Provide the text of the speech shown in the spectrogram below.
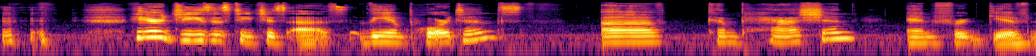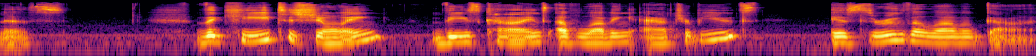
Here, Jesus teaches us the importance of compassion and forgiveness. The key to showing these kinds of loving attributes is through the love of God.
